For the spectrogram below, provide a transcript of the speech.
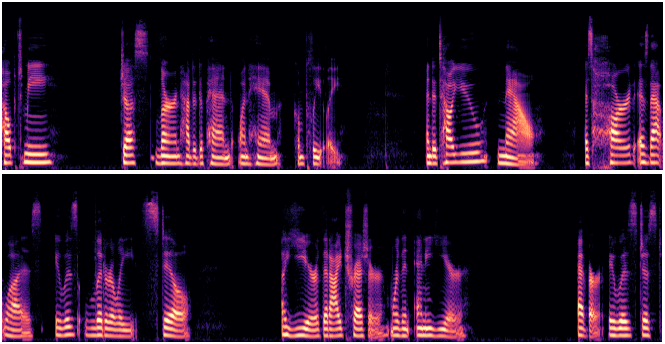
helped me just learn how to depend on Him completely. And to tell you now, as hard as that was, it was literally still a year that I treasure more than any year ever. It was just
